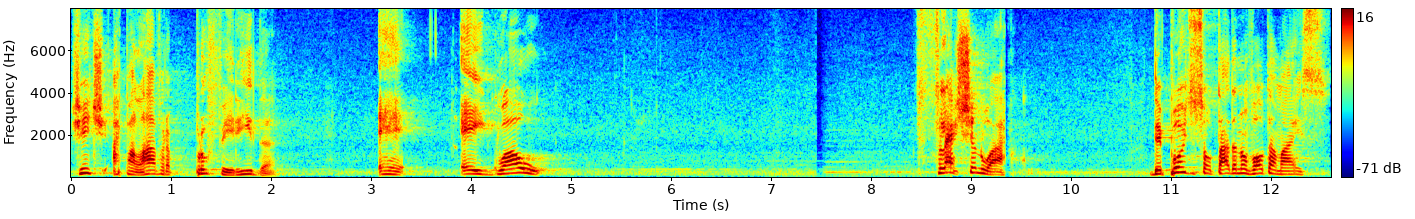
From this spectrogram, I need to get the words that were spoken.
Gente, a palavra proferida é, é igual flecha no arco. Depois de soltada, não volta mais.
